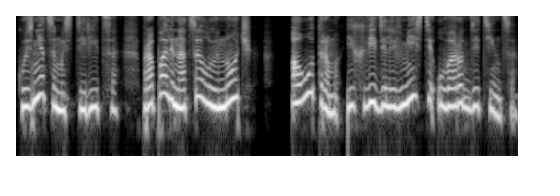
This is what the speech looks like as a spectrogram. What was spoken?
кузнец и мастерица, пропали на целую ночь, а утром их видели вместе у ворот детинца.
